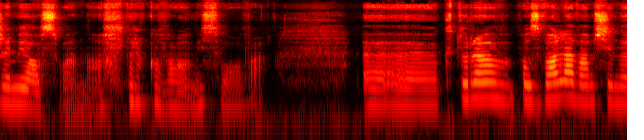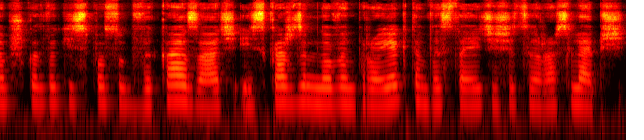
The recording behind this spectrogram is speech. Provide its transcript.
rzemiosła, no, brakowało mi słowa, e, która pozwala Wam się na przykład w jakiś sposób wykazać i z każdym nowym projektem wy stajecie się coraz lepsi.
